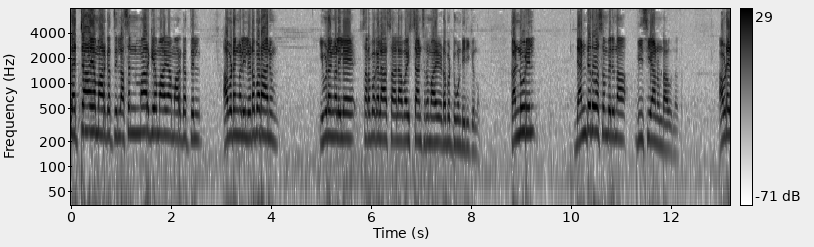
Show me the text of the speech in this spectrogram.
തെറ്റായ മാർഗത്തിൽ അസന്മാർഗമായ മാർഗത്തിൽ അവിടങ്ങളിൽ ഇടപെടാനും ഇവിടങ്ങളിലെ സർവകലാശാല വൈസ് ചാൻസലർമാർ ഇടപെട്ടുകൊണ്ടിരിക്കുന്നു. കണ്ണൂരിൽ രണ്ട് ദിവസം വരുന്ന വി സിയാണ് ഉണ്ടാകുന്നത്. അവിടെ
